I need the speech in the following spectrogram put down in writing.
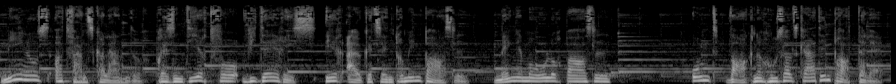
Minus Adventskalender, präsentiert von Videris, Ihr Augenzentrum in Basel, Mengenmoler Basel und Wagner Haushaltsgerät in Pratteln.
